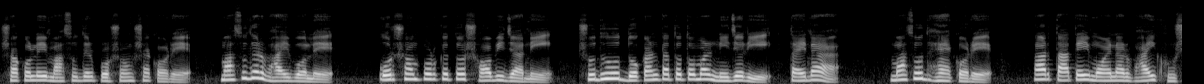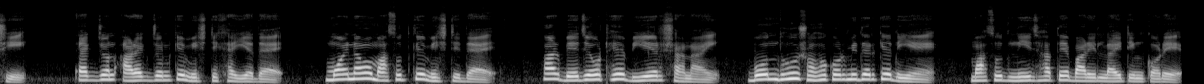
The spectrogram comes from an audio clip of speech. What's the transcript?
সকলেই মাসুদের প্রশংসা করে। মাসুদের ভাই বলে, ওর সম্পর্কে তো সবই জানি। শুধু দোকানটা তো তোমার নিজেরই, তাই না? মাসুদ হ্যাঁ করে। আর তাতেই ময়নার ভাই খুশি। একজন আরেকজনকে মিষ্টি খাইয়ে দেয়। ময়নাও মাসুদকে মিষ্টি দেয়। আর বেজে ওঠে বিয়ের সানাই। বন্ধু সহকর্মীদেরকে নিয়ে মাসুদ নিজ হাতে বাড়ির লাইটিং করে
